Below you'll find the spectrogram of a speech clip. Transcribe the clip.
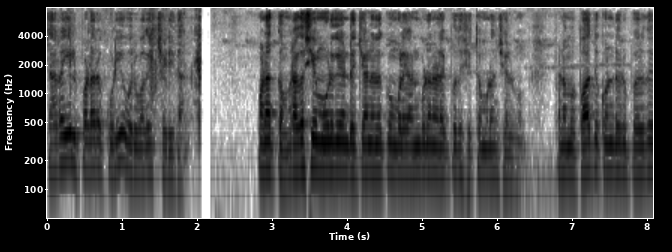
தரையில் படரக்கூடிய ஒரு வகை செடி தான் வணக்கம். ரகசிய மூலிகை என்ற சேனலுக்கு உங்களை அன்புடன் அழைப்பது சித்தமுடன் செல்வம். இப்போ நம்ம பார்த்து கொண்டிருப்பது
